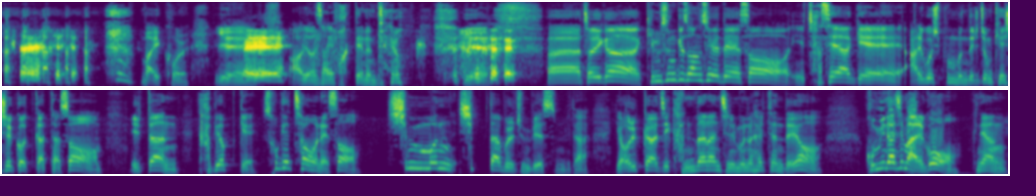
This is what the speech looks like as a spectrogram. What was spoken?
네. 마이콜. 예. 네. 아, 연상이 확 되는데요. 예. 아, 저희가 김승규 선수에 대해서 자세하게 알고 싶은 분들이 좀 계실 것 같아서 일단 가볍게 소개 차원에서 신문 10답을 준비했습니다. 10가지 간단한 질문을 할 텐데요. 고민하지 말고 그냥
